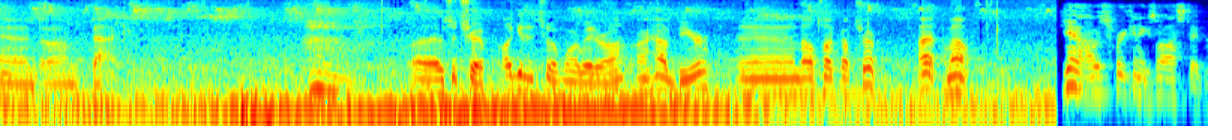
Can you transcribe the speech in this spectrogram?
and I'm back. uh, it was a trip. I'll get into it more later on. I'll have beer, and I'll talk about the trip. Alright, I'm out. Yeah, I was freaking exhausted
